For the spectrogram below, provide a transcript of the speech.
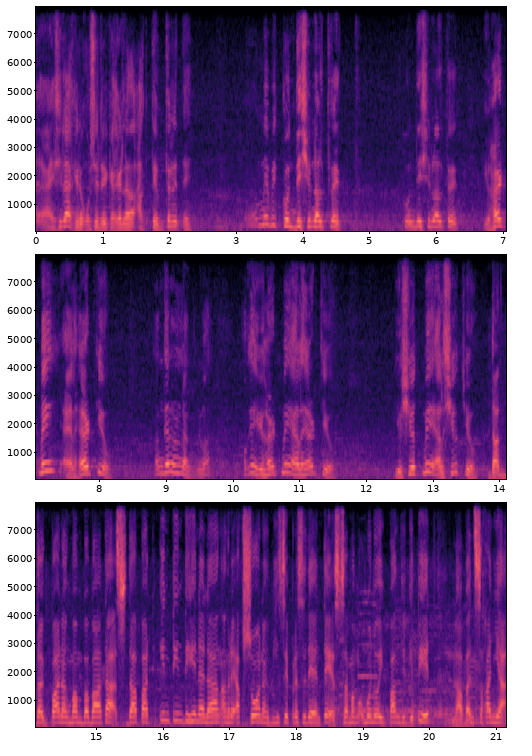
Ay, sila, kinukonsider ka kailangan active threat eh. Uh, maybe conditional threat. Conditional threat. You hurt me, I'll hurt you. Ang ganun lang, di ba? Okay, you hurt me, I'll hurt you. You shoot me, I'll shoot you. Dagdag pa ng mambabatas, dapat intindihin na lang ang reaksyon ng Vice Presidente sa mga umunoy panggigipit laban sa kanya.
